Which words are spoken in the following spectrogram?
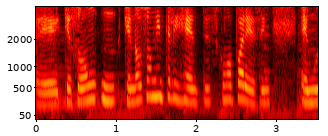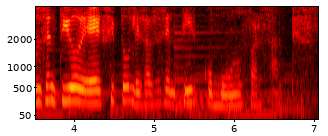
eh, que, son, que no son inteligentes como parecen, en un sentido de éxito les hace sentir como unos farsantes.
